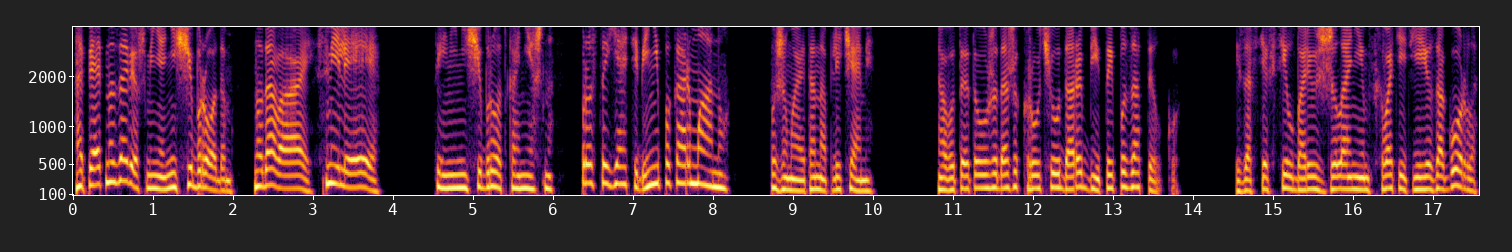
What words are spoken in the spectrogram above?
Опять назовешь меня нищебродом? Ну давай, смелее. «Ты не нищеброд, конечно. Просто я тебе не по карману», — пожимает она плечами. А вот это уже даже круче удара битой по затылку. Изо всех сил борюсь с желанием схватить ее за горло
